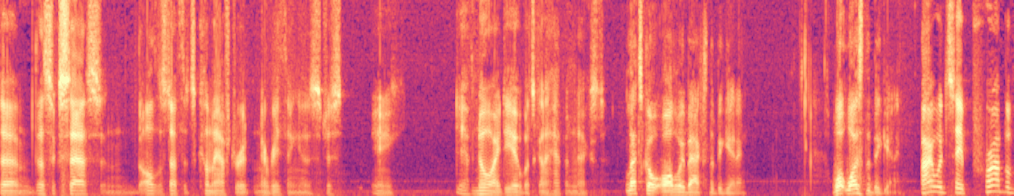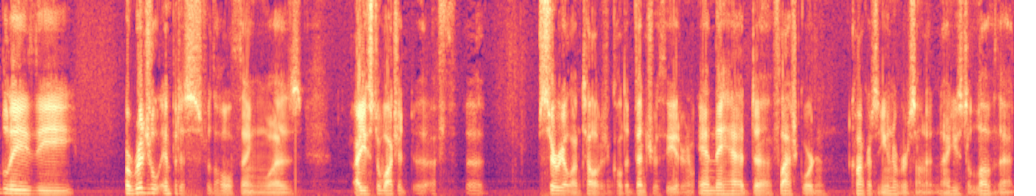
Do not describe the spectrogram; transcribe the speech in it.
um, the success and all the stuff that's come after it and everything is just, you, know, you have no idea what's going to happen next. Let's go all the way back to the beginning. What was the beginning? I would say probably the original impetus for the whole thing was I used to watch a, a, a serial on television called Adventure Theater, and they had uh, Flash Gordon Conquers the Universe on it, and I used to love that.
